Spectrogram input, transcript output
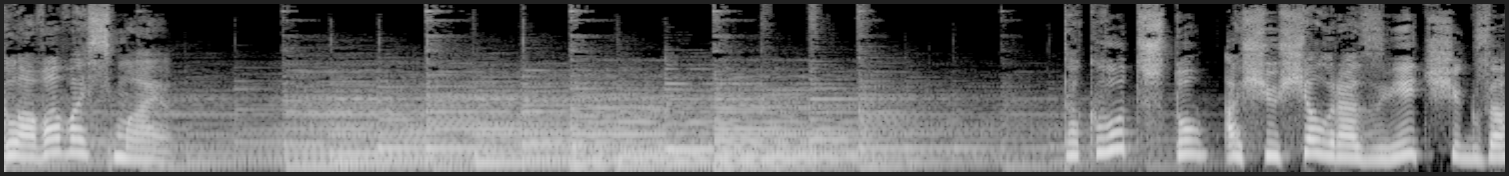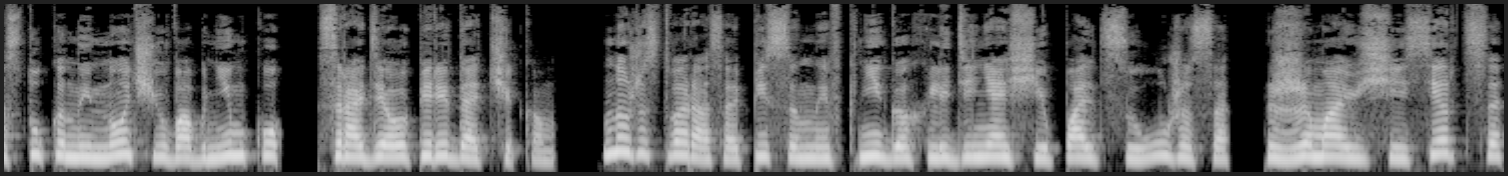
Глава восьмая. Так вот, что ощущал разведчик, застуканный ночью в обнимку с радиопередатчиком. Множество раз описанные в книгах леденящие пальцы ужаса, сжимающие сердце,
